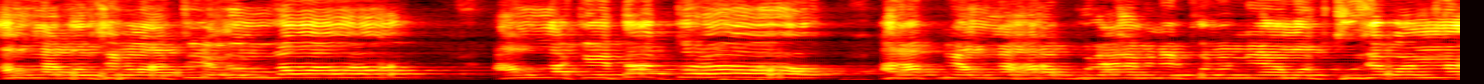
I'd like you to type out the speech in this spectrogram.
আল্লাহ বলছেন আল্লাহকে তাক করো। আর আপনি আল্লাহ রাব্বুল আলামিনের কোন নিয়ামত খুঁজে পান না।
